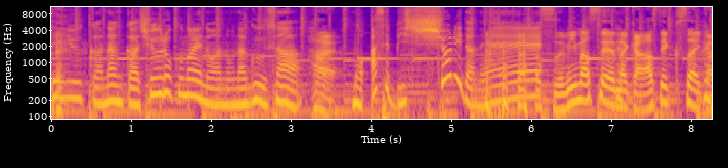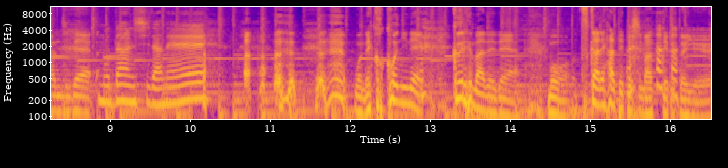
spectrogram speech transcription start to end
ていうかなんか収録前のあのナグーさはもう汗びっしょりだいね。すみません。なんか汗臭い感じで。もう男子だね。もうねここにね来るまででもう疲れ果ててしまっているという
